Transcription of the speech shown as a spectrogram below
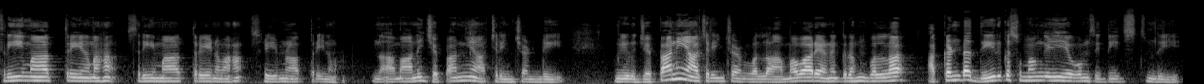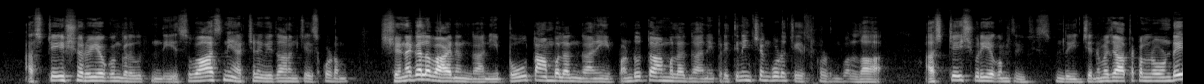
శ్రీమాత్రే నమ శ్రీమాత్రే నమ శ్రీమాత్రే నమ. నామాన్ని జపాన్ని ఆచరించండి. మీరు జపాన్ని ఆచరించడం వల్ల అమ్మవారి అనుగ్రహం వల్ల అఖండ దీర్ఘ సుమంగళి యోగం సిద్ధిస్తుంది. అష్టేశ్వర యోగం కలుగుతుంది. సువాసిని అర్చన విధానం చేసుకోవడం శనగల వాయనం కానీ పూతాంబులం కానీ పండుతాంబులం కానీ ప్రతినిత్యం కూడా చేసుకోవడం వల్ల అష్టేశ్వరి యోగం సిద్ధిస్తుంది. జన్మజాతకంలో ఉండే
